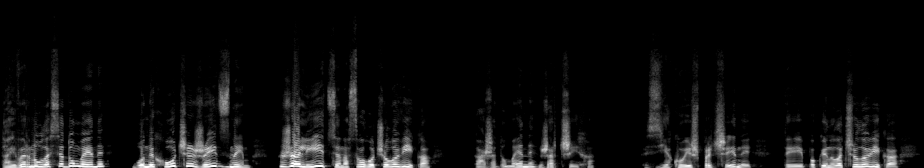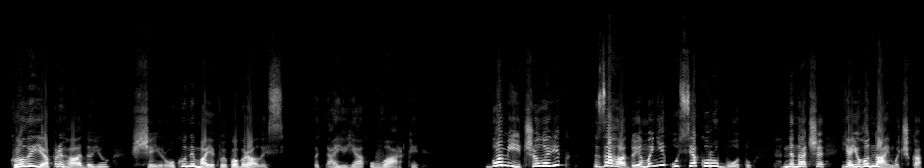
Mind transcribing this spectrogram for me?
та й вернулася до мене, бо не хоче жить з ним, жаліється на свого чоловіка, каже до мене жарчиха. З якої ж причини ти покинула чоловіка, коли я пригадую, ще й року нема, як ви побрались? питаю я у Варки. Бо мій чоловік загадує мені усяку роботу, неначе я його наймичка,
